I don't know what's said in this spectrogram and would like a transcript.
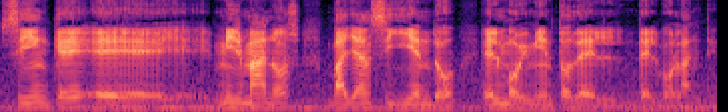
sin que eh, mis manos vayan siguiendo el movimiento del, volante.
